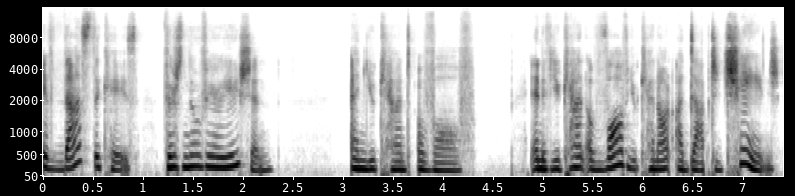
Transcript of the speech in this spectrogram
If that's the case, there's no variation and you can't evolve. And if you can't evolve, you cannot adapt to change.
